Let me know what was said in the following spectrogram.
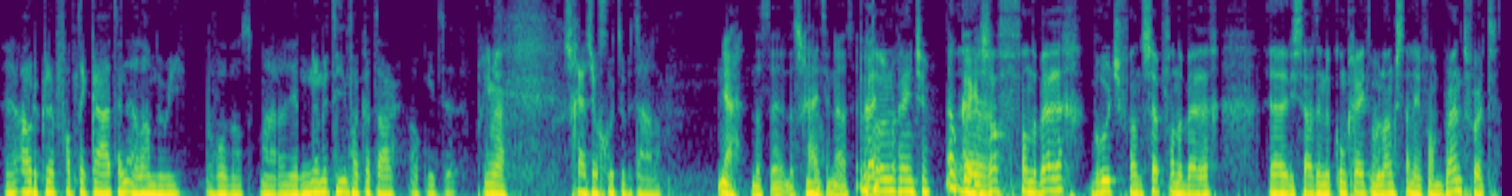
Eh, oude club van Tekate en El Hamdoui bijvoorbeeld. Maar de nummer 10 van Qatar ook niet. Prima. schijnt zo goed te betalen. Ja, dat, eh, dat schijnt Ja. inderdaad. Ik heb er ook nog eentje. Oh, kijk eens. Raf van den Berg, broertje van Seb van den Berg. Eh, die staat in de concrete belangstelling van Brentford.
